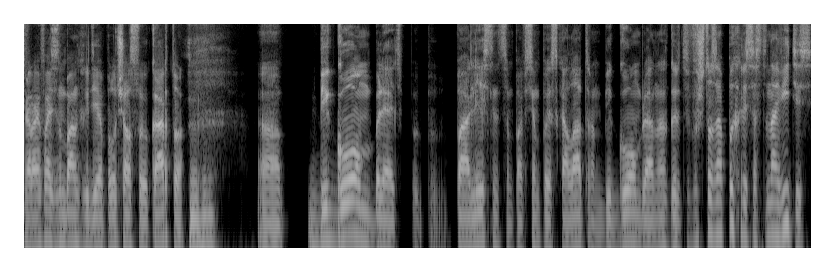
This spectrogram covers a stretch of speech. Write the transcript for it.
Райфайзенбанка, где я получал свою карту. Угу. Бегом, блядь, по лестницам, по всем по эскалаторам, бегом, блядь. Она говорит, вы что запыхались, остановитесь.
